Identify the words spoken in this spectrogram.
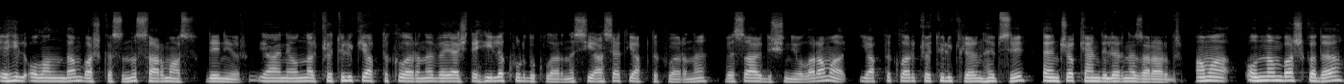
ehil olanından başkasını sarmaz deniyor. Yani onlar kötülük yaptıklarını veya işte hile kurduklarını, siyaset yaptıklarını vesaire düşünüyorlar ama yaptıkları kötülüklerin hepsi en çok kendilerine zarardır. Ama ondan başka da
